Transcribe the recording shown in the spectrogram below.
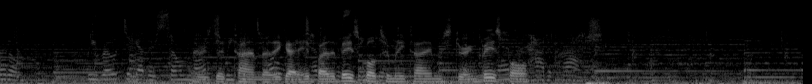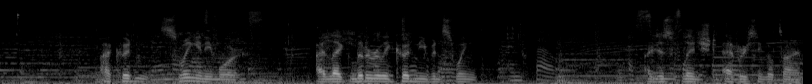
little. Rode together so much. There's the time that he got hit by the baseball too many times during baseball. Never had a crash. I couldn't During swing anymore. race, I I like literally couldn't even swing. I just flinched the every single time.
